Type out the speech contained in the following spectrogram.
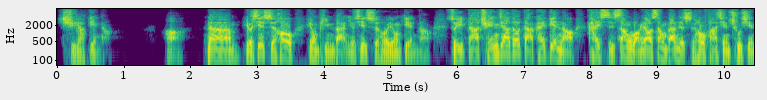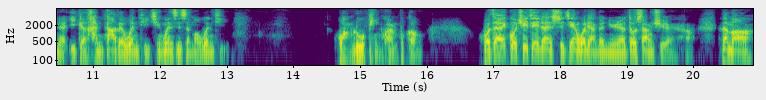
需要电脑，啊。那有些时候用平板，有些时候用电脑，所以大家全家都打开电脑，开始上网要上班的时候，发现出现了一个很大的问题。请问是什么问题？网络频宽不够。我在过去这段时间，我两个女儿都上学哈，那么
